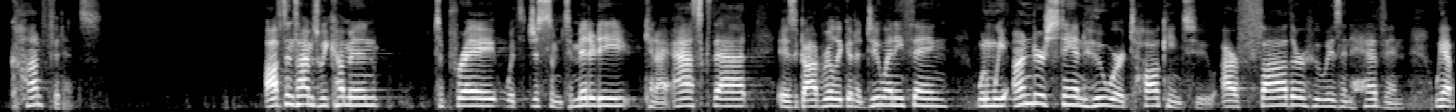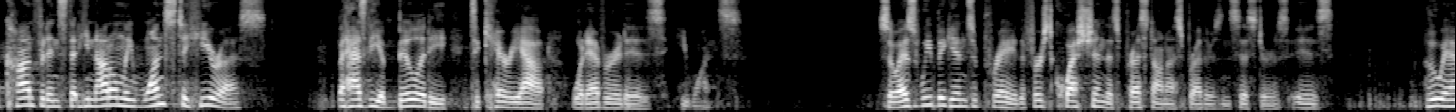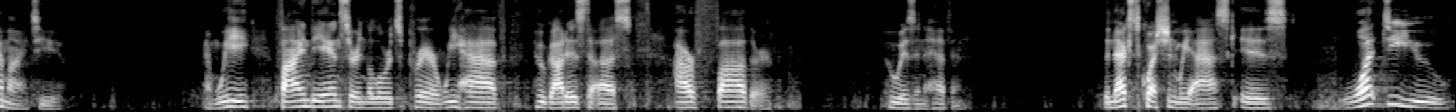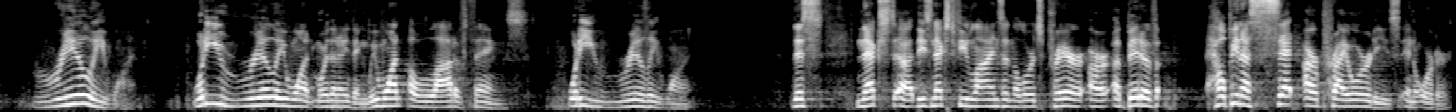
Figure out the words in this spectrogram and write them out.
confidence. Oftentimes we come in to pray with just some timidity. Can I ask that? Is God really going to do anything? When we understand who we're talking to, our Father who is in heaven, we have confidence that He not only wants to hear us, but has the ability to carry out whatever it is He wants. So, as we begin to pray, the first question that's pressed on us, brothers and sisters, is Who am I to you? And we find the answer in the Lord's Prayer. We have who God is to us, our Father who is in heaven. The next question we ask is What do you really want? What do you really want more than anything? We want a lot of things. What do you really want? This next, uh, these next few lines in the Lord's Prayer are a bit of helping us set our priorities in order.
